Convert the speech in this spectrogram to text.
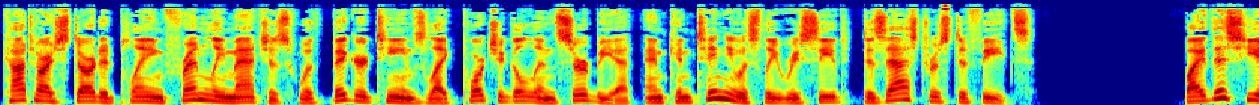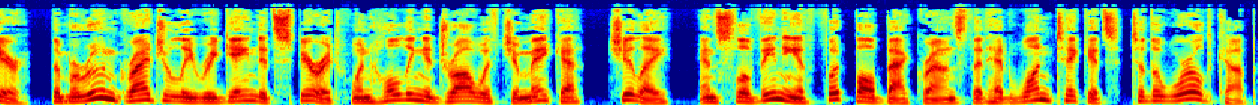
Qatar started playing friendly matches with bigger teams like Portugal and Serbia and continuously received disastrous defeats. By this year, the Maroon gradually regained its spirit when holding a draw with Jamaica, Chile, and Slovenia football backgrounds that had won tickets to the World Cup.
